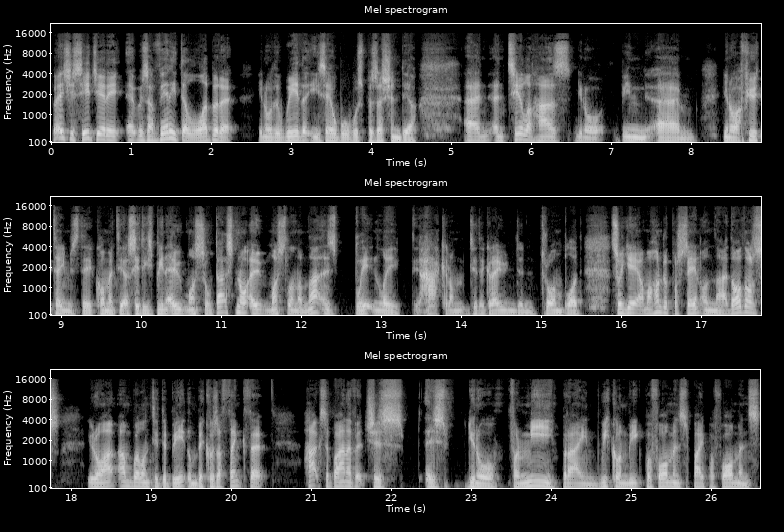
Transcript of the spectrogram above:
But as you say, Jerry, it was a very deliberate, you know, the way that his elbow was positioned there. And and Taylor has, you know, been, um, you know, a few times the commentator said he's been out muscled. That's not out muscling him. That is blatantly hacking him to the ground and drawing blood. So yeah, I'm 100% on that. The others, you know, I'm willing to debate them because I think that Haksabanovic is is you know, for me, Brian, week on week, performance by performance,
